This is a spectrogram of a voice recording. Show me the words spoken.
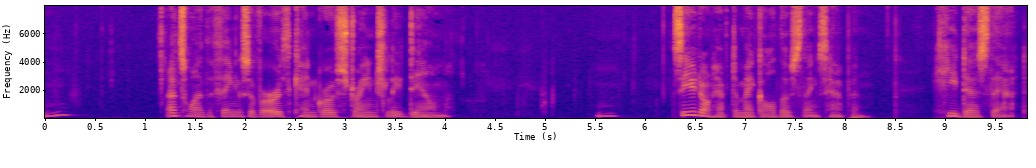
Hmm? That's why the things of earth can grow strangely dim. Hmm? See, you don't have to make all those things happen. He does that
